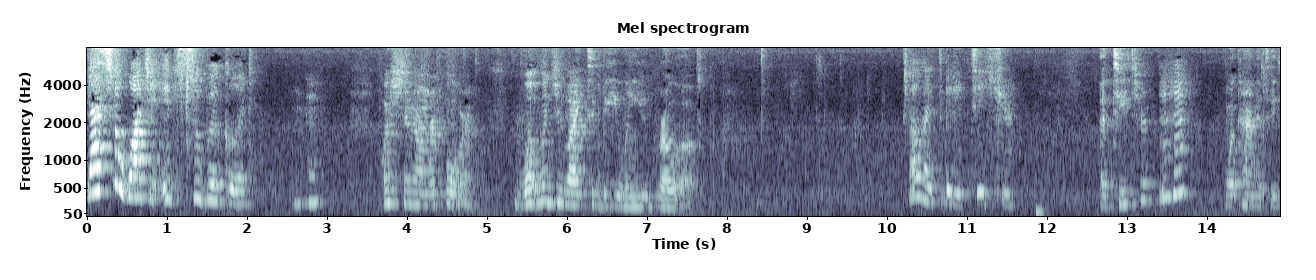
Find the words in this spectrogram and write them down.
yeah, I should watch it. It's super good. Okay. Question number four. What would you like to be when you grow up? I like to be a teacher. A teacher? Mhm. What kind of teacher?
